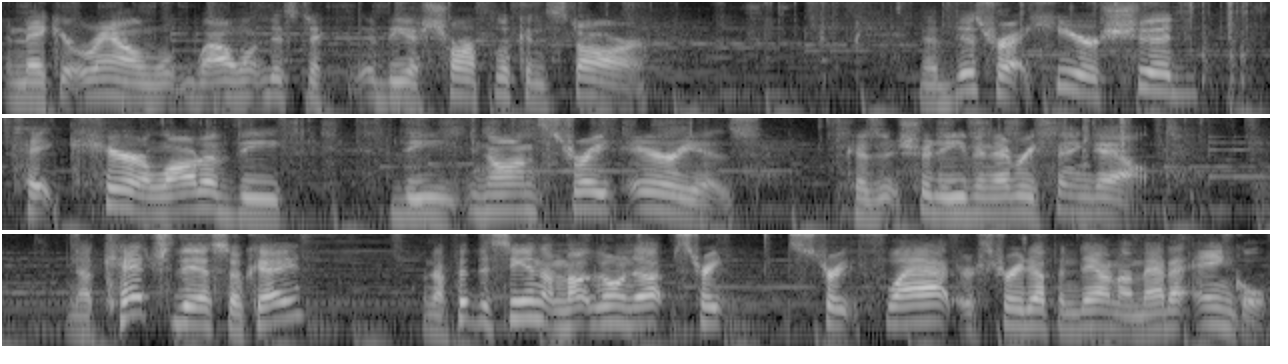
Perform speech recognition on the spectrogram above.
and make it round. I want this to be a sharp looking star. Now this right here should take care a lot of the, the non-straight areas because it should even everything out. Now catch this, okay? When I put this in, I'm not going up straight, straight flat or straight up and down. I'm at an angle.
